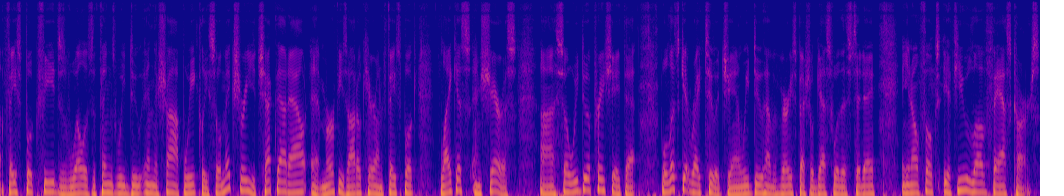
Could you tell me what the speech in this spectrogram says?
uh, Facebook feeds as well as the things we do in the shop weekly. So make sure you check that out at Murphy's Auto Care on Facebook. Like us and share us. Uh, so we do appreciate that. Well, let's get right to it, Jan. We do have a very special guest with us today. You know, folks, if you love fast cars,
